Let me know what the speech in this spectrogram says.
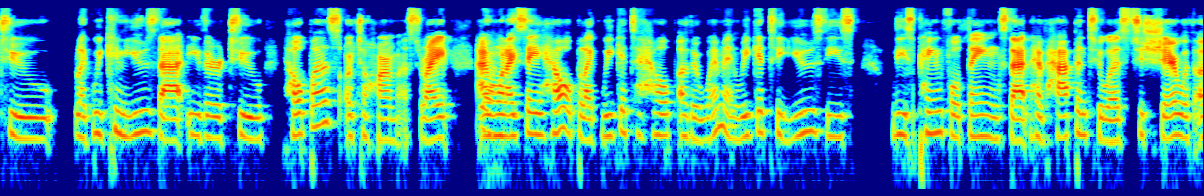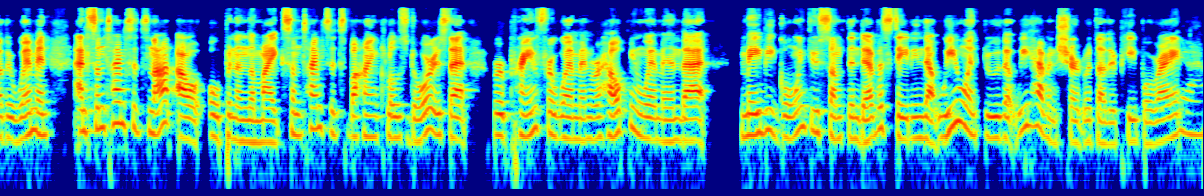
to like we can use that either to help us or to harm us right? Yeah. and when i say help like we get to help other women. We get to use these these painful things that have happened to us to share with other women. And sometimes it's not out open in the mic. Sometimes it's behind closed doors that we're praying for women we're helping women that maybe going through something devastating that we went through that we haven't shared with other people, right? Yeah.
